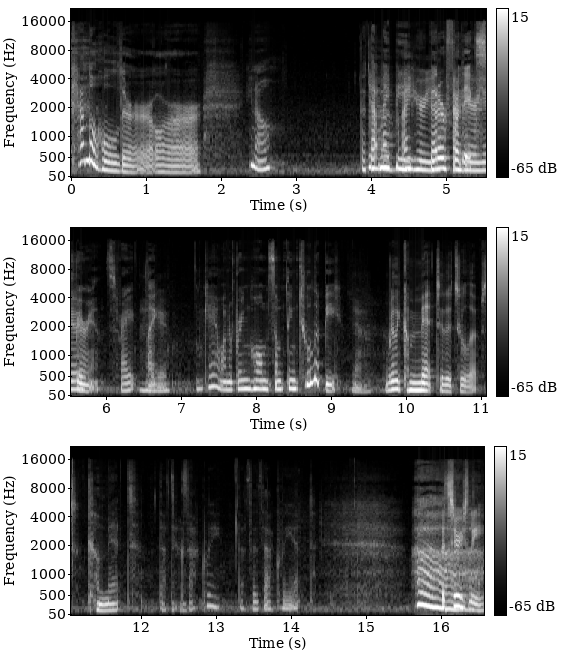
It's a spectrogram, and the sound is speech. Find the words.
candle holder or, you know, that Yeah, that might be better for I the hear you. experience, right? like, you. okay, I want to bring home something tulipy. yeah really commit to the tulips. Commit. That's exactly. That's exactly it. But seriously,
